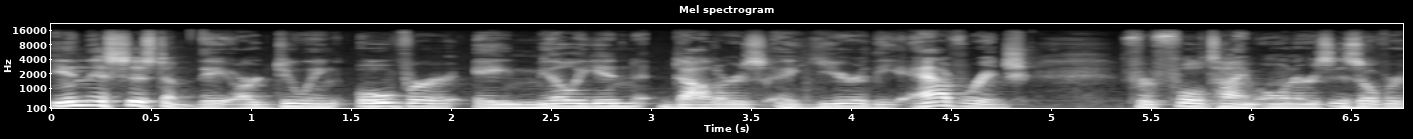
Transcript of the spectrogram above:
in this system, they are doing over a million dollars a year. The average for full time owners is over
